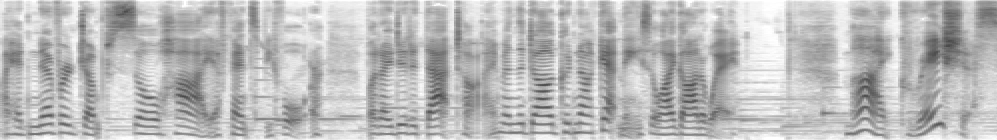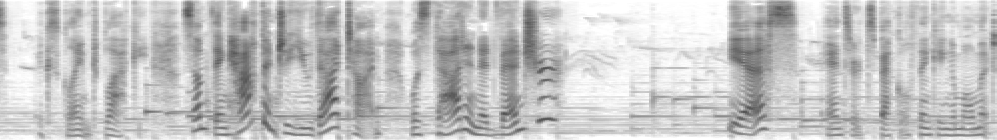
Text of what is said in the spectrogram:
I had never jumped so high a fence before, but I did it that time, and the dog could not get me, so I got away. My gracious! exclaimed Blackie. Something happened to you that time. Was that an adventure? Yes, answered Speckle, thinking a moment.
